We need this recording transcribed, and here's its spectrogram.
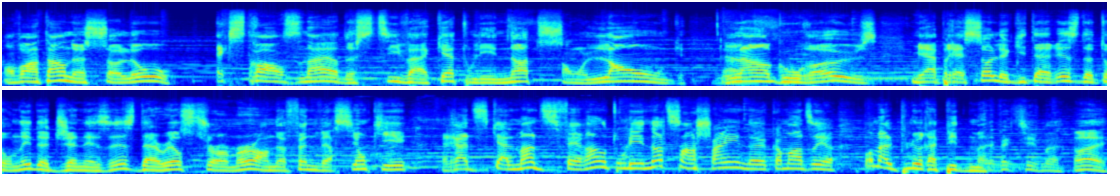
On va entendre un solo extraordinaire de Steve Hackett où les notes sont longues, langoureuses. Mais après ça, le guitariste de tournée de Genesis, Daryl Strummer, en a fait une version qui est radicalement différente où les notes s'enchaînent, euh, comment dire, pas mal plus rapidement. Effectivement. Ouais.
